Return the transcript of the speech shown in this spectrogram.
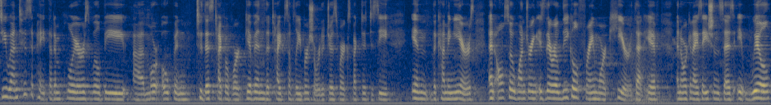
do you anticipate that employers will be uh, more open to this type of work given the types of labor shortages we're expected to see in the coming years? And also wondering, is there a legal framework here that if an organization says it will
